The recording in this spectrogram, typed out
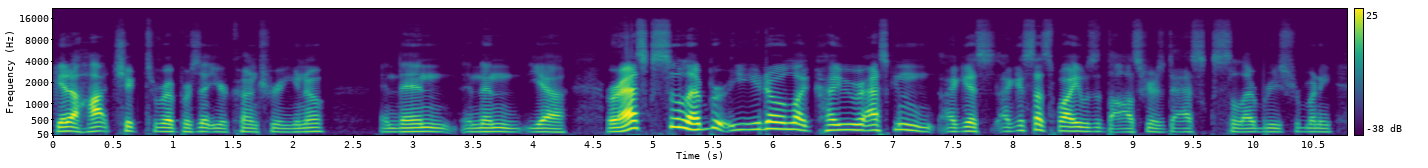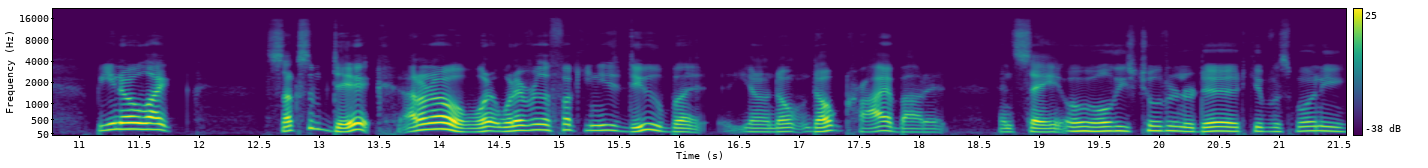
get a hot chick to represent your country. You know, and then and then yeah, or ask celebrity. You know, like how you were asking. I guess I guess that's why he was at the Oscars to ask celebrities for money. But you know, like suck some dick. I don't know what whatever the fuck you need to do, but you know, don't don't cry about it and say, "Oh, all these children are dead. Give us money."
